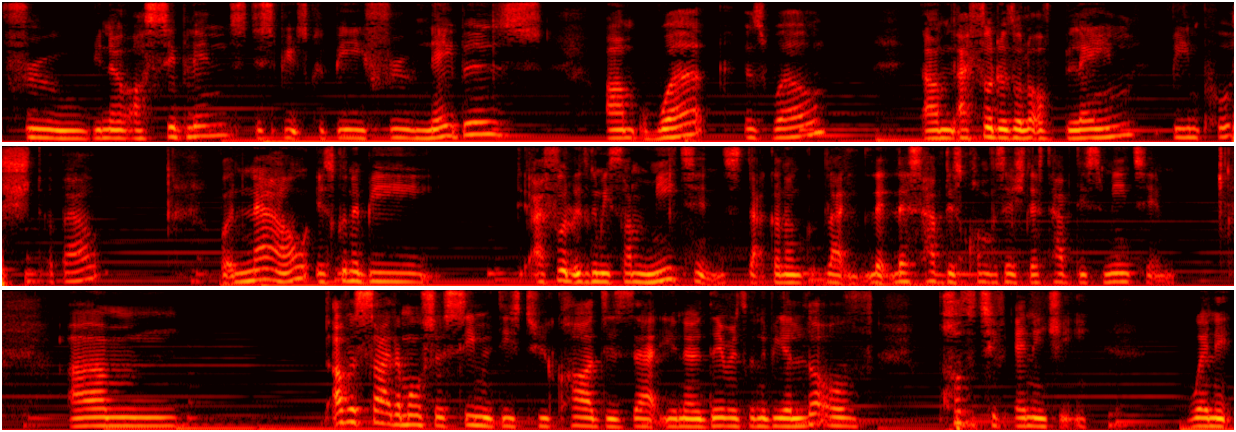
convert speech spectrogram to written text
through, you know, our siblings. Disputes could be through neighbors, um, work as well. Um, I feel there's a lot of blame being pushed about, but now it's going to be I feel there's gonna be some meetings that gonna like let, let's have this conversation, let's have this meeting. Um the other side I'm also seeing with these two cards is that you know there is going to be a lot of positive energy when it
